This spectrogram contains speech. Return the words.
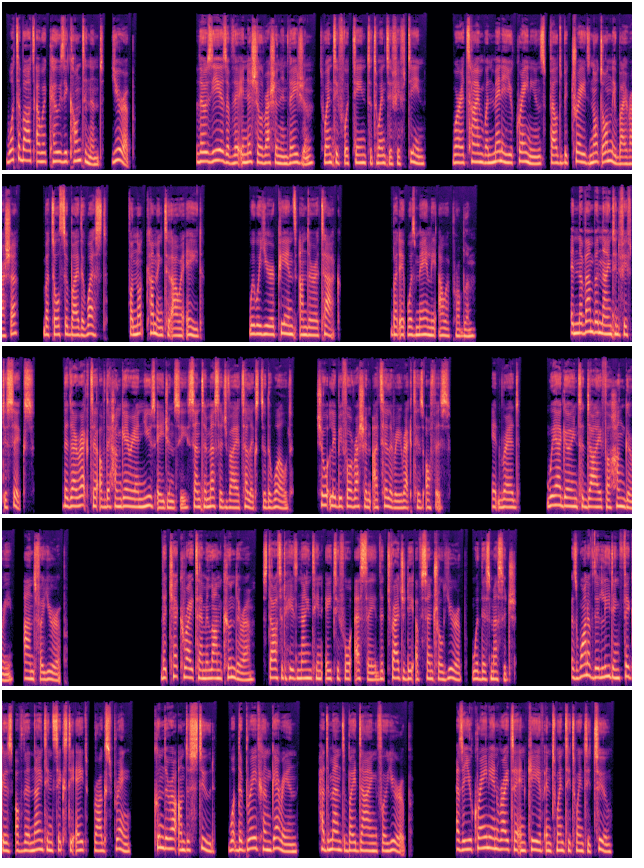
what about our cozy continent, Europe? Those years of the initial Russian invasion, 2014 to 2015, were a time when many Ukrainians felt betrayed not only by Russia, but also by the West for not coming to our aid. We were Europeans under attack, but it was mainly our problem. In November 1956, the director of the Hungarian news agency sent a message via telex to the world, shortly before Russian artillery wrecked his office. It read, We are going to die for Hungary and for Europe. The Czech writer Milan Kundera started his 1984 essay, The Tragedy of Central Europe, with this message. As one of the leading figures of the 1968 Prague Spring, Kundera understood what the brave Hungarian had meant by dying for Europe. As a Ukrainian writer in Kiev in 2022,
